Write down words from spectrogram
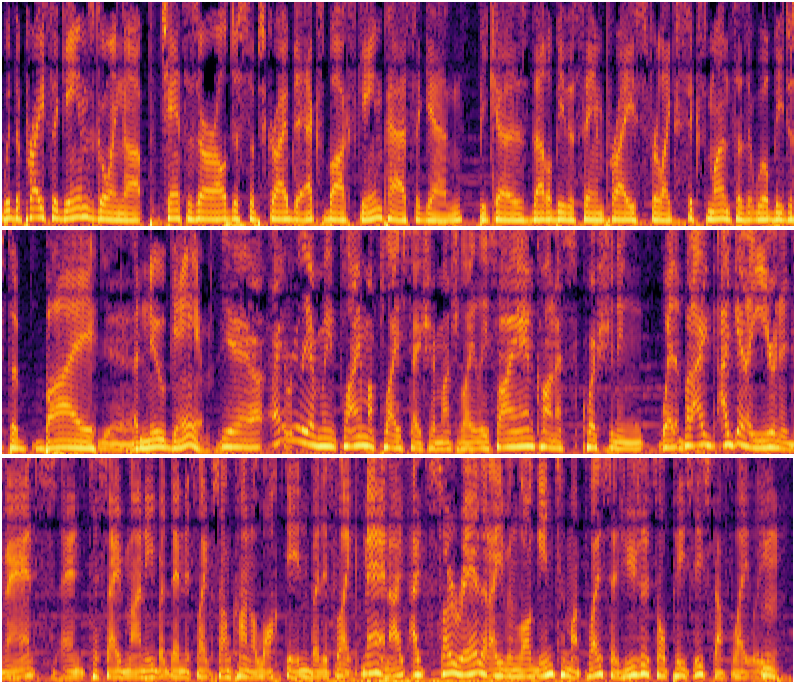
with the price of games going up, chances are I'll just subscribe to Xbox Game Pass again because that'll be the same price for like six months as it will be just to buy Yeah. a new game. Yeah, I really haven't been playing my PlayStation much lately, so I am kind of questioning whether. But I, I get a year in advance and to save money, but then it's like so I'm kind of locked in. But it's like, man, I, it's so rare that I even log into my PlayStation. Usually it's all PC stuff lately. Hmm.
